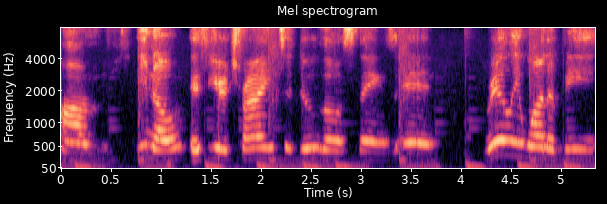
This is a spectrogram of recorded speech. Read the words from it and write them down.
um, you know, if you're trying to do those things and really want to be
